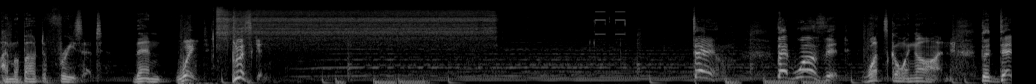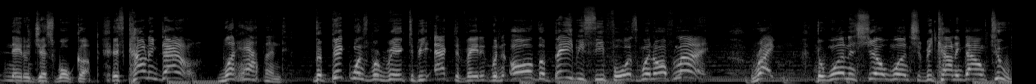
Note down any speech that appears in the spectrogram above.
I'm about to freeze it. Then, Wait! Pliskin! What's going on? The detonator just woke up. It's counting down. What happened? The big ones were rigged to be activated when all the baby C4s went offline. Right, the one in Shell 1 should be counting down too.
